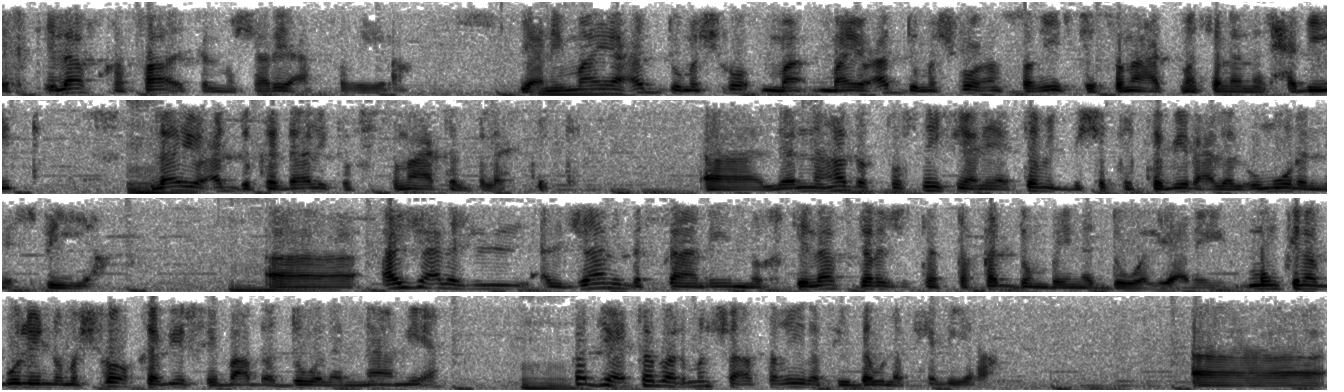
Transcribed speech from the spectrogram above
اختلاف خصائص المشاريع الصغيرة. يعني ما يعد مشروع ما, ما يعد مشروعا صغير في صناعة مثلا الحديد لا يعد كذلك في صناعة البلاستيك. آه لأن هذا التصنيف يعني يعتمد بشكل كبير على الأمور النسبية. آه أجي على الجانب الثاني إنه اختلاف درجة التقدم بين الدول، يعني ممكن أقول إنه مشروع كبير في بعض الدول النامية قد يعتبر منشأة صغيرة في دولة كبيرة. آه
